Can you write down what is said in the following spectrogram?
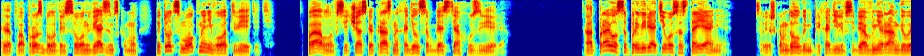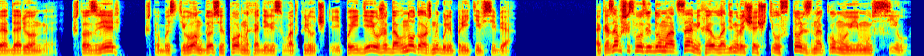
Этот вопрос был адресован Вяземскому, и тот смог на него ответить. Павлов сейчас как раз находился в гостях у зверя. Отправился проверять его состояние. Слишком долго не приходили в себя внеранговые одаренные. Что зверь, что бастион до сих пор находились в отключке, и по идее уже давно должны были прийти в себя. Оказавшись возле дома отца, Михаил Владимирович ощутил столь знакомую ему силу.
